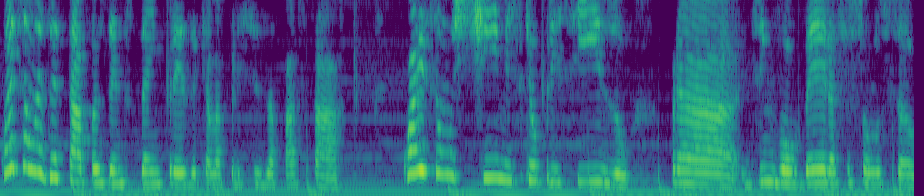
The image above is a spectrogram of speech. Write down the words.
Quais são as etapas dentro da empresa que ela precisa passar? Quais são os times que eu preciso para desenvolver essa solução?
